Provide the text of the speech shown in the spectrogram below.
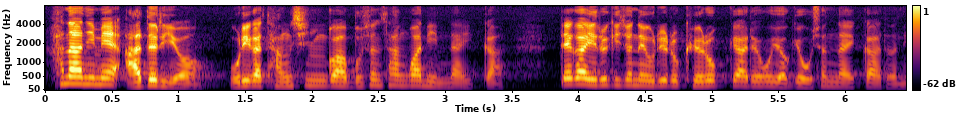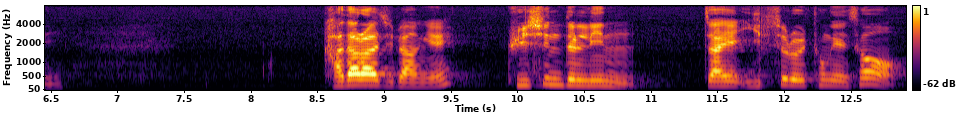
하나님의 아들이여 우리가 당신과 무슨 상관이 있나이까 때가 이르기 전에 우리를 괴롭게 하려고 여기 오셨나이까 하더니 가다라 지방에 귀신 들린 자의 입술을 통해서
